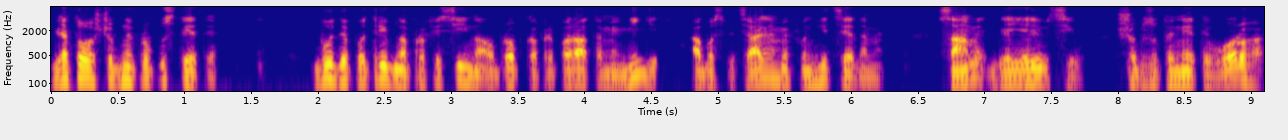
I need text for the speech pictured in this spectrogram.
для того, щоб не пропустити. Буде потрібна професійна обробка препаратами міді або спеціальними фунгіцидами, саме для ялівців, щоб зупинити ворога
